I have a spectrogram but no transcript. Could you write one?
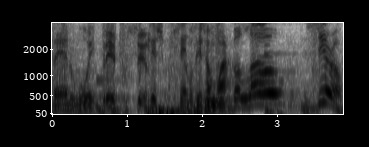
0,8%, 3%. 3%. Vejam lá. Below zero.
